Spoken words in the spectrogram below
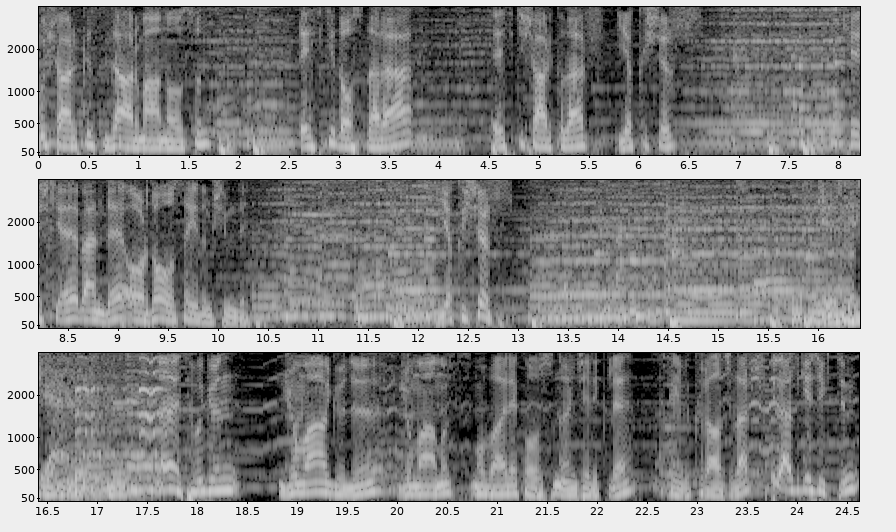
Bu şarkı size armağan olsun. Eski dostlara eski şarkılar yakışır. Keşke ben de orada olsaydım şimdi. Yakışır. Gezegen. Evet bugün Cuma günü. Cumamız mübarek olsun öncelikle sevgili kralcılar. Biraz geciktim.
